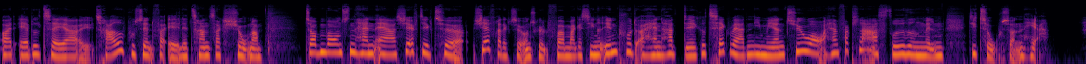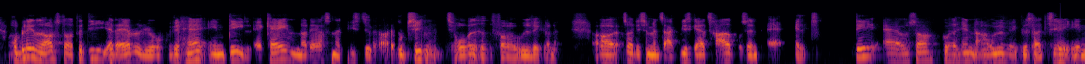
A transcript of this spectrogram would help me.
og at Apple tager 30% øh, for alle transaktioner. Torben Vognsen, han er chefdirektør, chefredaktør undskyld, for magasinet Input, og han har dækket tech i mere end 20 år, og han forklarer stridigheden mellem de to sådan her. Problemet opstår, fordi at Apple jo vil have en del af kagen, når det er sådan, at de stiller butikken til rådighed for udviklerne. Og så er det simpelthen sagt, at vi skal have 30% af alt. Det er jo så gået hen og udviklet sig til en,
